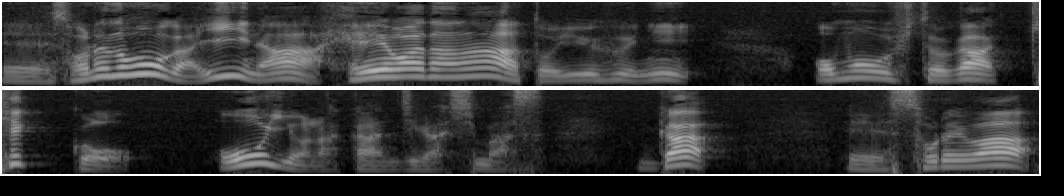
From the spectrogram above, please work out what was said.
え、それの方がいいな平和だなというふうに思う人が結構多いような感じがしますが、え、それは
